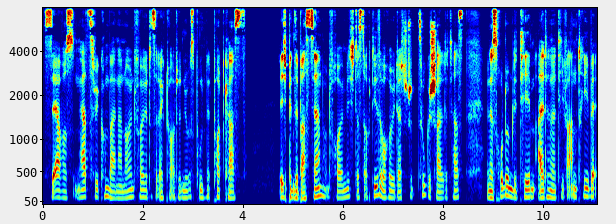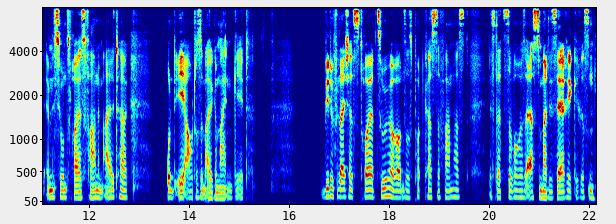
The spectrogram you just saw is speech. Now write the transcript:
Servus und herzlich willkommen bei einer neuen Folge des Elektroauto-News.net Podcasts. Ich bin Sebastian und freue mich, dass du auch diese Woche wieder zugeschaltet hast, wenn es rund um die Themen alternative Antriebe, emissionsfreies Fahren im Alltag und E-Autos im Allgemeinen geht. Wie du vielleicht als treuer Zuhörer unseres Podcasts erfahren hast, ist letzte Woche das erste Mal die Serie gerissen.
